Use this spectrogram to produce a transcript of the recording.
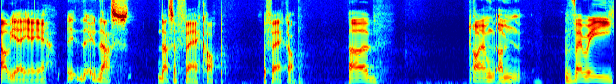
Oh yeah, yeah, yeah. That's that's a fair cop. A fair cop. Um, I'm I'm very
